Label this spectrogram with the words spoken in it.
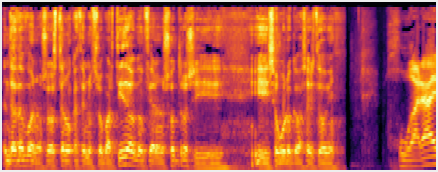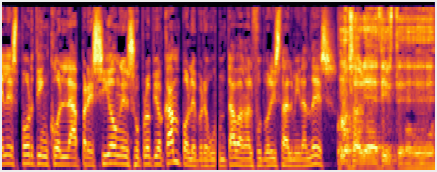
Entonces, bueno, solo tenemos que hacer nuestro partido, confiar en nosotros y, y seguro que va a salir todo bien. ¿Jugará el Sporting con la presión en su propio campo? Le preguntaban al futbolista del Mirandés. No sabría decirte.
